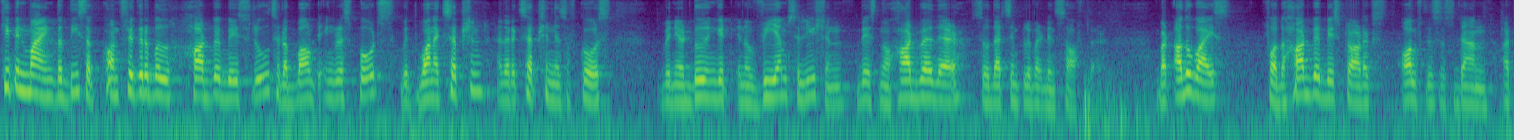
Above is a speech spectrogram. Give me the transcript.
keep in mind that these are configurable hardware-based rules that are bound to ingress ports with one exception, and that exception is, of course, when you're doing it in a VM solution, there's no hardware there, so that's implemented in software. But otherwise, for the hardware-based products, all of this is done at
